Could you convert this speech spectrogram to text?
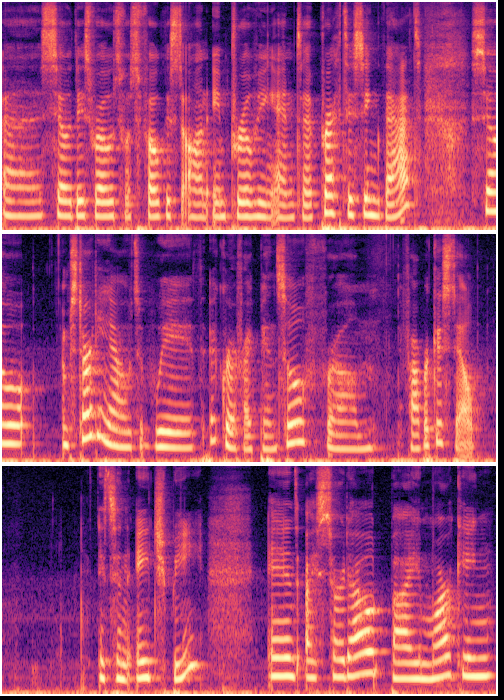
Uh, so this rose was focused on improving and uh, practicing that. So I'm starting out with a graphite pencil from Faber-Castell. It's an HB and I start out by marking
